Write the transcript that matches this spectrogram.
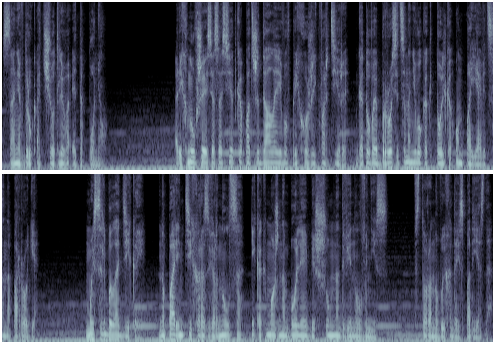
Саня вдруг отчетливо это понял. Рехнувшаяся соседка поджидала его в прихожей квартиры, готовая броситься на него, как только он появится на пороге. Мысль была дикой, но парень тихо развернулся и как можно более бесшумно двинул вниз, в сторону выхода из подъезда.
